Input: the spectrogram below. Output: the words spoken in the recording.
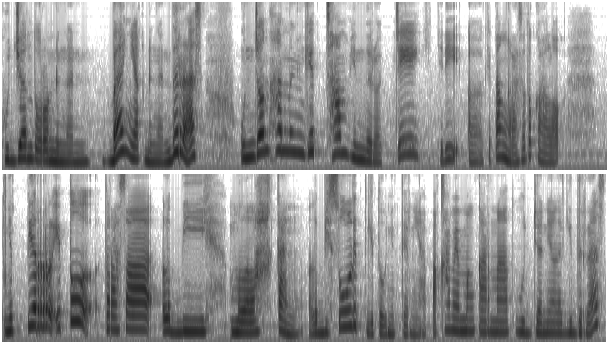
hujan turun dengan banyak dengan deras 운전하는 게 참 힘들었지. Jadi eh, kita ngerasa tuh kalau nyetir itu terasa lebih melelahkan, lebih sulit gitu nyetirnya. Apakah memang karena tuh hujannya lagi deras,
